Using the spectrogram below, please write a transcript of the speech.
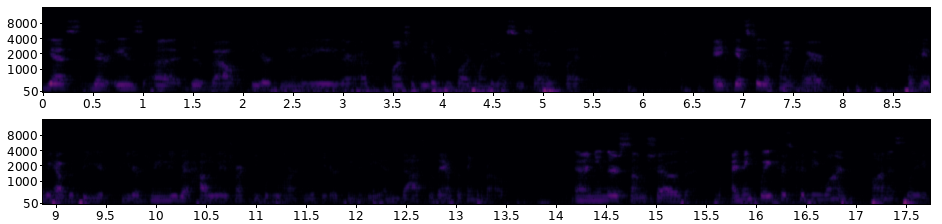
yes, there is a devout theater community. There a bunch of theater people are going to go see shows, but it gets to the point where okay, we have the theater, community, but how do we attract people who aren't in the theater community? And that's what they have to think about. And I mean, there's some shows. I think Waitress could be one, honestly,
